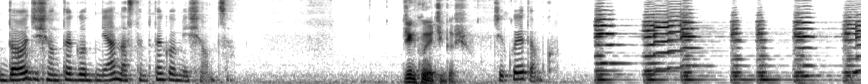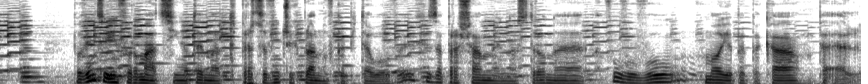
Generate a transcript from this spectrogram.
do 10 dnia następnego miesiąca. Dziękuję Ci, Gosiu. Dziękuję, Tomku. Po więcej informacji na temat pracowniczych planów kapitałowych zapraszamy na stronę www.mojeppk.pl.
